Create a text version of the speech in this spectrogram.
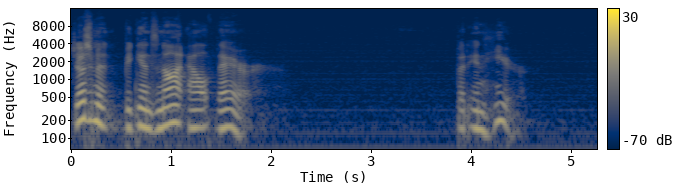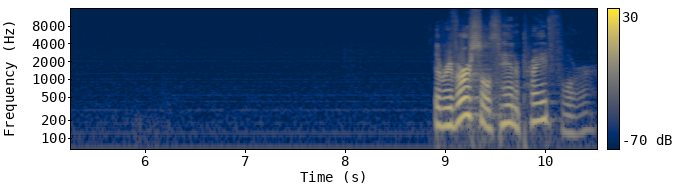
Judgment begins not out there, but in here. The reversals Hannah prayed for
